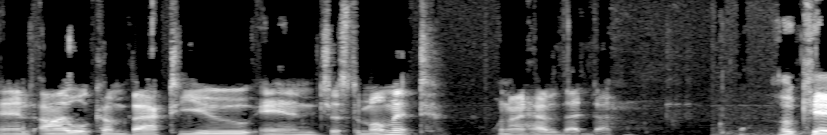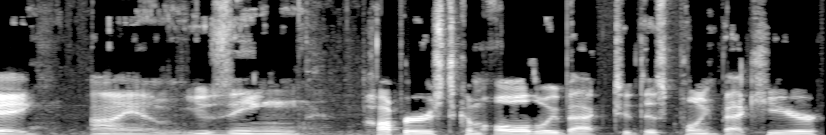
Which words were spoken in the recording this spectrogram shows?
And I will come back to you in just a moment when I have that done. Okay, I am using hoppers to come all the way back to this point back here,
